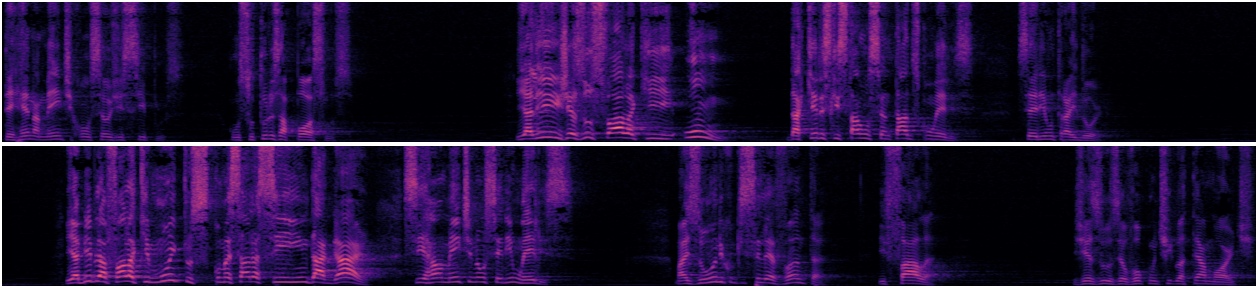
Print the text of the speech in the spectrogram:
terrenamente com os seus discípulos, com os futuros apóstolos. E ali Jesus fala que um daqueles que estavam sentados com eles seria um traidor. E a Bíblia fala que muitos começaram a se indagar se realmente não seriam eles. Mas o único que se levanta e fala: Jesus, eu vou contigo até a morte,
